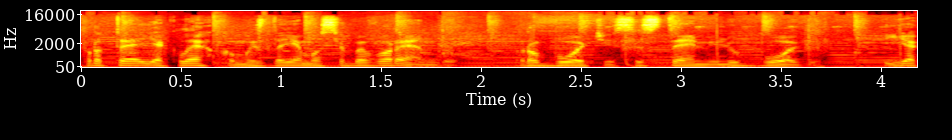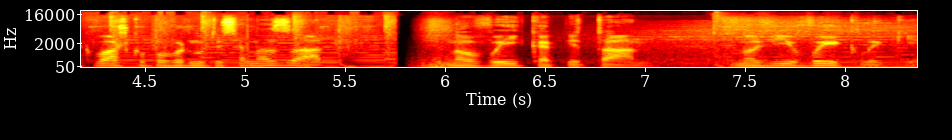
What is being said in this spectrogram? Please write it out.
про те, як легко ми здаємо себе в оренду, роботі, системі, любові, і як важко повернутися назад. Новий капітан, нові виклики,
